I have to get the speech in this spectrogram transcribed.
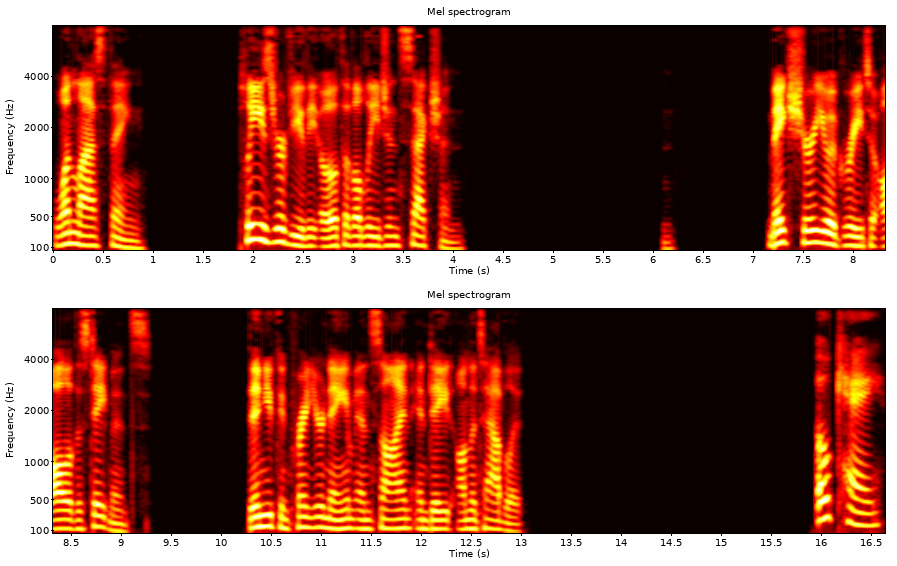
One last thing. Please review the Oath of Allegiance section. Make sure you agree to all of the statements. Then you can print your name and sign and date on the tablet. Okay.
